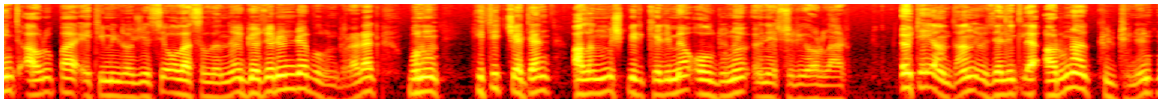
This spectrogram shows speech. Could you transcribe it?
Hint-Avrupa etimolojisi olasılığını göz önünde bulundurarak bunun Hititçeden alınmış bir kelime olduğunu öne sürüyorlar. Öte yandan özellikle Aruna kültünün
